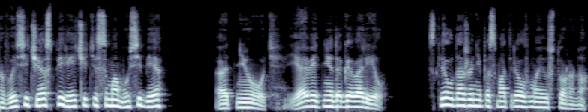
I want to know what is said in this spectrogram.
Вы сейчас перечите самому себе. Отнюдь. Я ведь не договорил. Скилл даже не посмотрел в мою сторону.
